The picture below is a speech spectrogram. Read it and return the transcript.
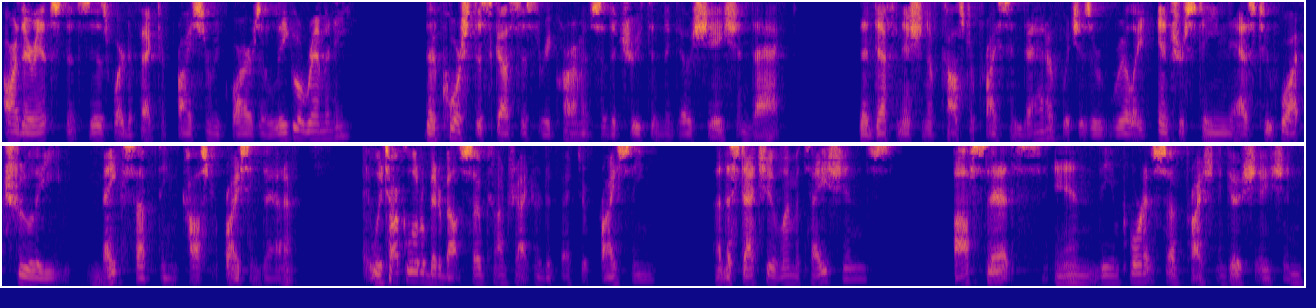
Are there instances where defective pricing requires a legal remedy? The course discusses the requirements of the Truth in Negotiation Act the definition of cost or pricing data, which is really interesting as to what truly makes something cost or pricing data. We talk a little bit about subcontractor defective pricing, uh, the statute of limitations, offsets, and the importance of price negotiation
